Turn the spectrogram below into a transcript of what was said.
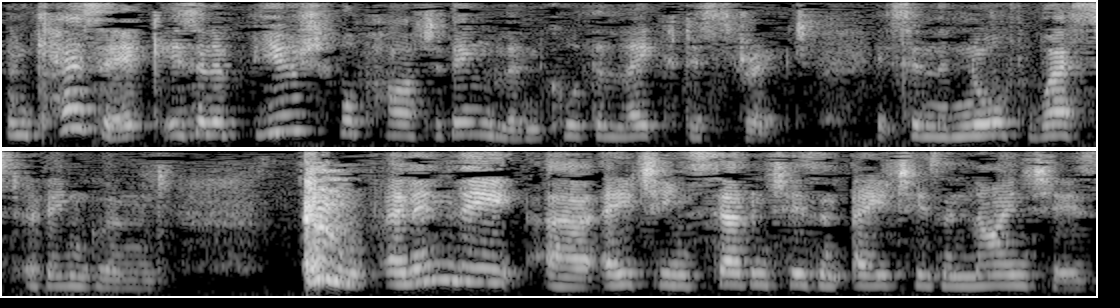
And Keswick is in a beautiful part of England called the Lake District. It's in the northwest of England. and in the uh, 1870s and 80s and 90s,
